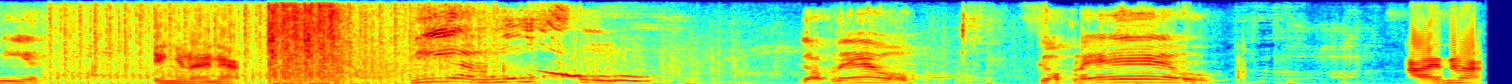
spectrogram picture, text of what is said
นี่ไงเอ็งอยู่ไหนเนี่ยนี่ไงลุงเกือบแล้ว เกือบแล้วตายไหมน่ะ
